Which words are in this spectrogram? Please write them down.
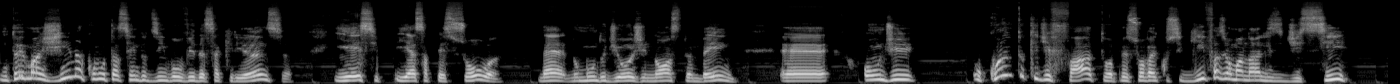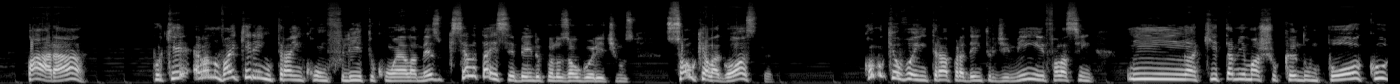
Então imagina como está sendo desenvolvida essa criança e, esse, e essa pessoa né, no mundo de hoje, nós também, é, onde o quanto que de fato a pessoa vai conseguir fazer uma análise de si, parar, porque ela não vai querer entrar em conflito com ela mesma, porque se ela está recebendo pelos algoritmos só o que ela gosta, como que eu vou entrar para dentro de mim e falar assim, hum, aqui tá me machucando um pouco,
